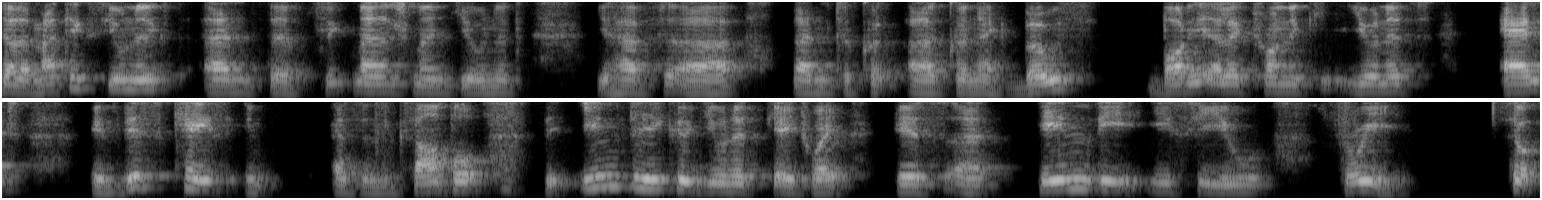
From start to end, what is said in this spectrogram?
telematics unit and the fleet management unit. You have uh, then to co uh, connect both body electronic units. And in this case, in, as an example, the in-vehicle unit gateway is uh, in the ECU 3. So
